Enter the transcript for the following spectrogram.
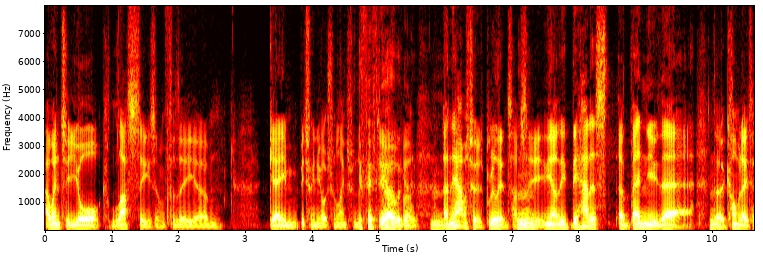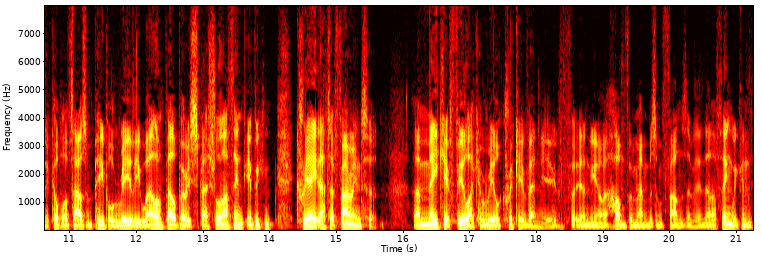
I went to York last season for the um, game between Yorkshire and Lancashire in the 50 over game. and the atmosphere was brilliant. Actually, you know, they, they had a, a venue there that accommodated a couple of thousand people really well and felt very special. And I think if we can create that at Farington and make it feel like a real cricket venue, for, and you know, a home for members and fans and everything, then I think we can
